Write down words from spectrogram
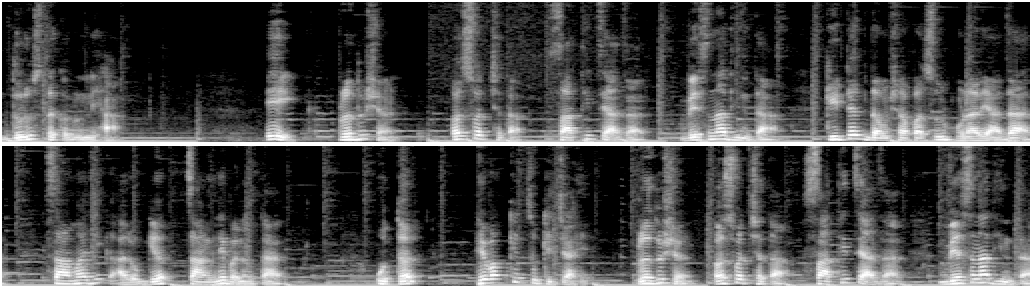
दुरुस्त करून लिहा. एक. प्रदूषण अस्वच्छता साथीचे आजार व्यसनाधीनता कीटक दंशापासून होणारे आजार सामाजिक आरोग्य चांगले बनवतात. उत्तर हे वाक्य चुकीचे आहे. प्रदूषण अस्वच्छता साथीचे आजार व्यसनाधीनता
